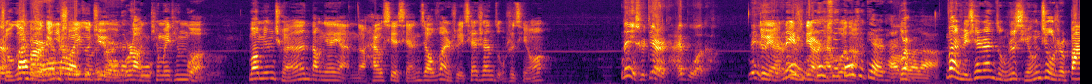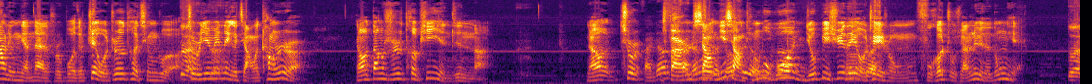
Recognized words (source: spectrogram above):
九哥，一会儿给你说一个剧，我不知道你听没听过，嗯。汪明荃当年演的，还有谢贤叫《万水千山总是情》，那是电视台播的，对呀那是电视台那些播的。都是电视台播的。《万水千山总是情》就是八零年代的时候播的，这我知道特清楚，就是因为那个讲了抗日，然后当时特批引进的，然后就是反正反正反正那个想你想同步播，你就必须得有这种符合主旋律的东西，对，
